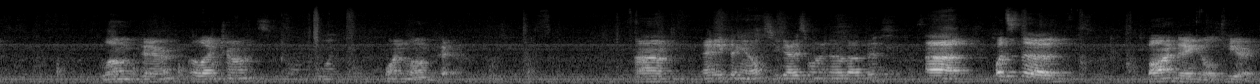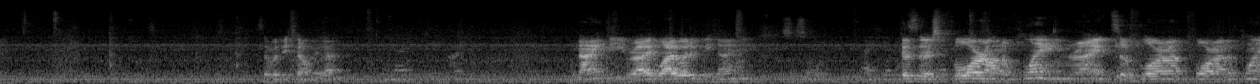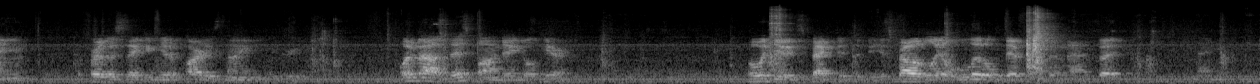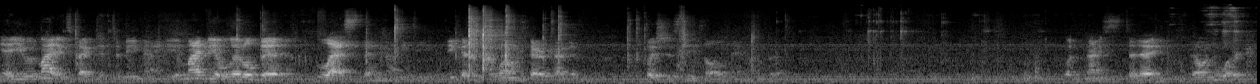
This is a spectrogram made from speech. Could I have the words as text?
lone pair electrons? One. One lone pair. Um, anything else you guys want to know about this? Uh, what's the bond angle here? Somebody tell me that? Ninety, right? Why would it be ninety? Because there's four on a plane, right? So four on, four on a plane, the furthest they can get apart is ninety degrees. What about this bond angle here? What would you expect it to be? It's probably a little different than that, but yeah, you might expect it to be ninety. It might be a little bit less than ninety because the lone pair kind of pushes these all down, but. Look nice today, going to work.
